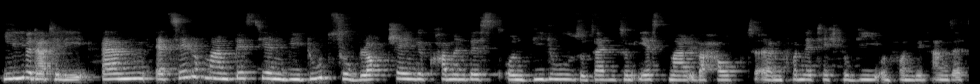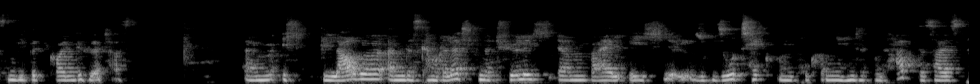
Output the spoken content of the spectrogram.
Liebe Nathalie, ähm, erzähl doch mal ein bisschen, wie du zu Blockchain gekommen bist und wie du sozusagen zum ersten Mal überhaupt ähm, von der Technologie und von den Ansätzen wie Bitcoin gehört hast. Ähm, ich glaube, ähm, das kam relativ natürlich, ähm, weil ich sowieso Tech- und Programmierhintergrund habe. Das heißt,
